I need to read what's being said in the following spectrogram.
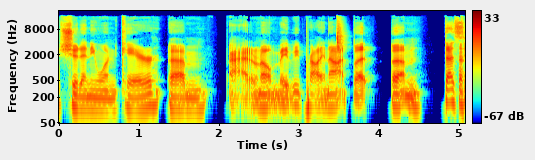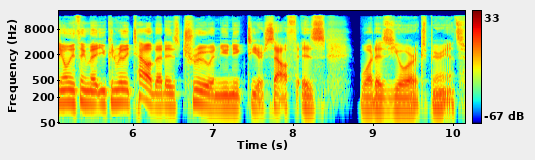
should anyone care? Um, I don't know. Maybe, probably not. But um, that's the only thing that you can really tell that is true and unique to yourself is what is your experience.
